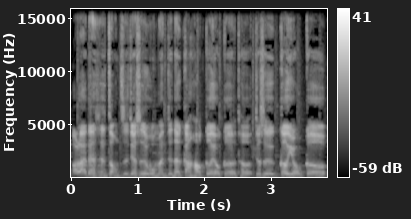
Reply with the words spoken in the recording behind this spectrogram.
好了，但是总之就是我们真的刚好各有各的特，就是各有各。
